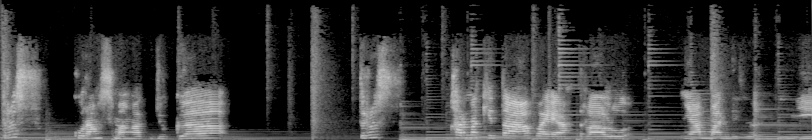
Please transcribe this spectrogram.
terus kurang semangat juga terus karena kita apa ya terlalu nyaman di, di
